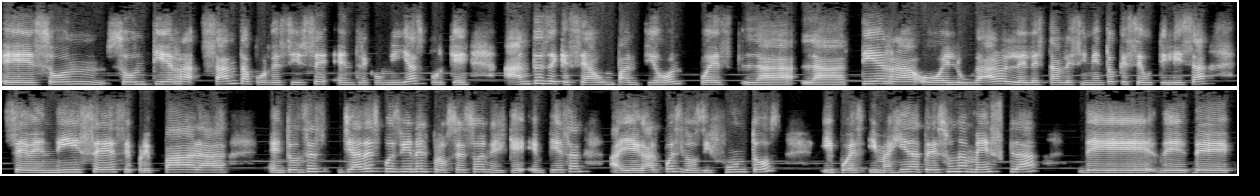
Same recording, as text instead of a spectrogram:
eh, son, son tierra santa, por decirse entre comillas, porque antes de que sea un panteón, pues la, la tierra o el lugar o el, el establecimiento que se utiliza se bendice, se prepara, entonces ya después viene el proceso en el que empiezan a llegar pues los difuntos y pues imagínate, es una mezcla de, de, de,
